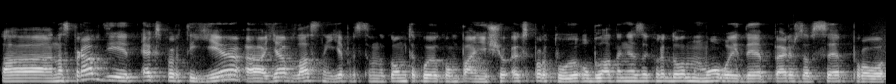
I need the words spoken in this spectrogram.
А, насправді експорти є. А я власне є представником такої компанії, що експортує обладнання за кордон. Мова йде перш за все про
